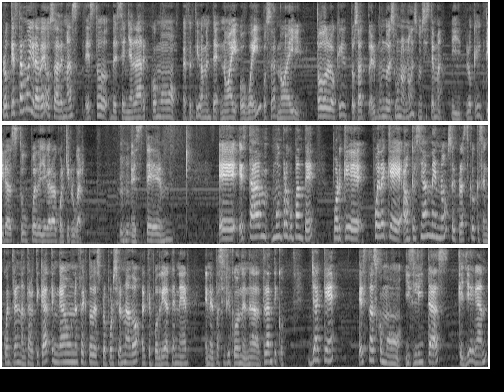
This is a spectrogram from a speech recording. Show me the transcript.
lo que está muy grave, o sea, además esto de señalar cómo efectivamente no hay away, o sea, no hay todo lo que, o sea, el mundo es uno, ¿no? Es un sistema y lo que tiras tú puede llegar a cualquier lugar. Este eh, está muy preocupante Porque puede que, aunque sea menos, el plástico que se encuentra en la Antártica tenga un efecto desproporcionado al que podría tener en el Pacífico o en el Atlántico. Ya que estas como islitas que llegan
